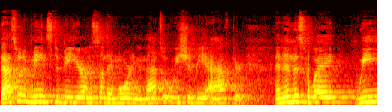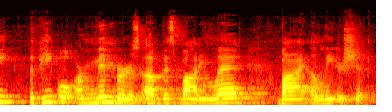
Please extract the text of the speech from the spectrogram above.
That's what it means to be here on a Sunday morning, and that's what we should be after. And in this way, we, the people, are members of this body led by a leadership.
